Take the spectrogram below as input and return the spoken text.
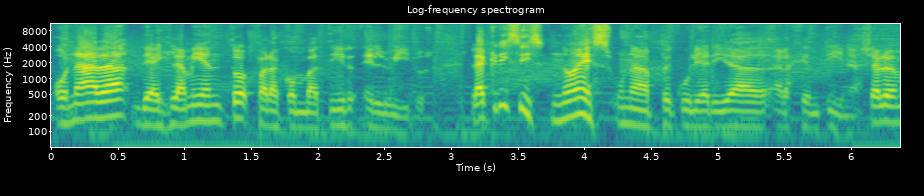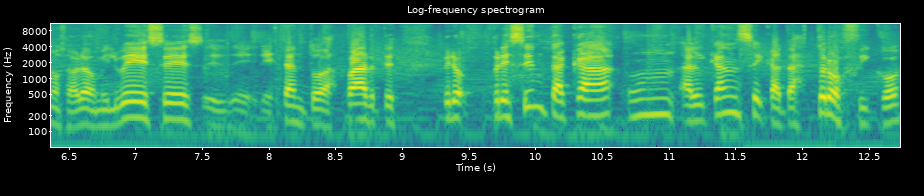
o nada de aislamiento para combatir el virus. La crisis no es una peculiaridad argentina, ya lo hemos hablado mil veces, eh, eh, está en todas partes, pero presenta acá un alcance catastrófico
